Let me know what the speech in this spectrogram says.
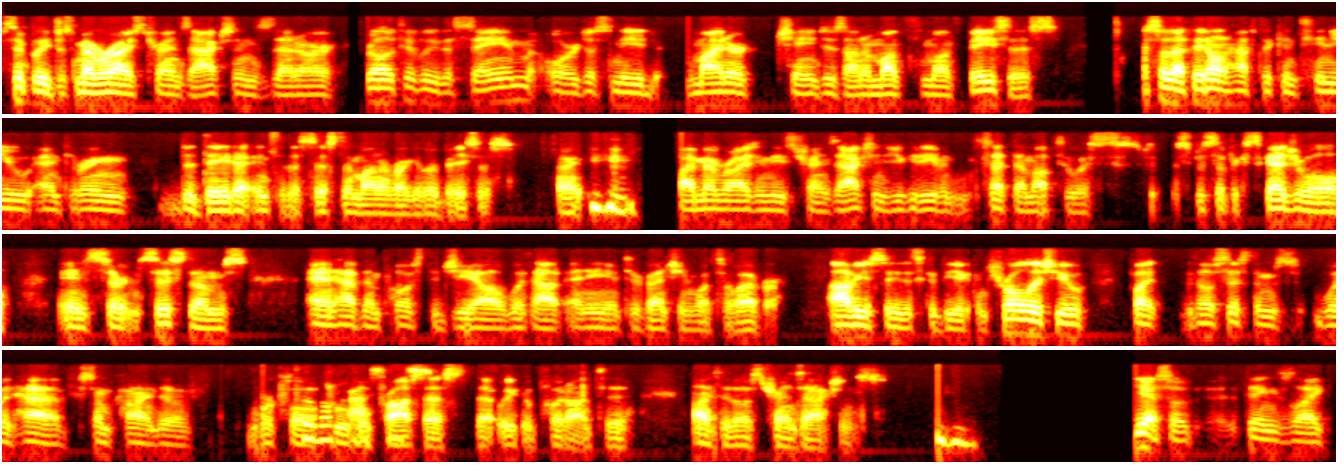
simply just memorized transactions that are relatively the same or just need minor changes on a month to month basis so that they don't have to continue entering the data into the system on a regular basis, right? Mm-hmm. By memorizing these transactions, you could even set them up to a specific schedule in certain systems and have them post to GL without any intervention whatsoever. Obviously, this could be a control issue, but those systems would have some kind of workflow approval, approval process. process. that we could put onto onto those transactions. Mm-hmm. Yeah, so things like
